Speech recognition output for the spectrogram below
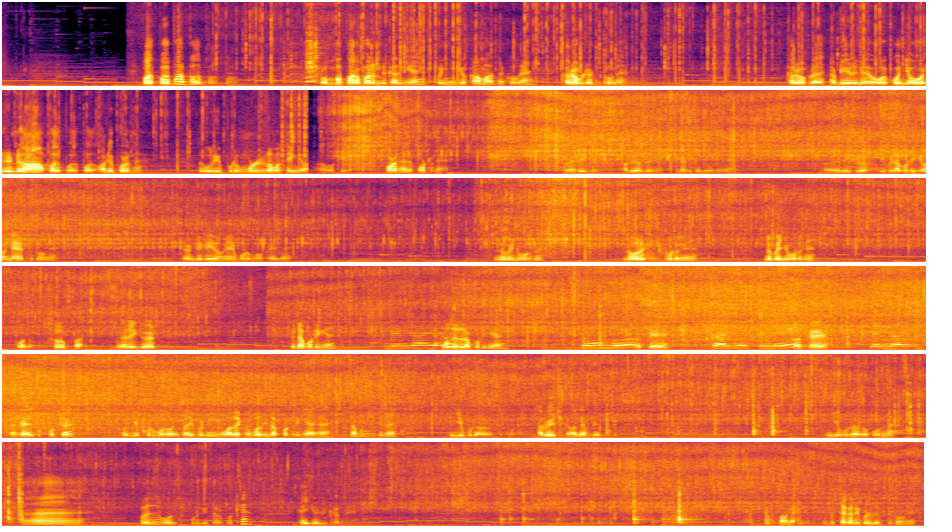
ப- ப- ரொம்ப பரபரன்னு இருக்காதுங்க. கொஞ்சம் காமா இருந்துக்கோங்க கருவேப்பிலை எடுத்துக்கோங்க. கருவேப்பிலை அப்படி எடுங்க. கொஞ்சம் ஒரு ரெண்டு ஆ போதும் போதும் போதும். அப்படியே போடுங்க. இந்த உரி போடுங்க. முள்ளமாக செய்யுங்க. ஓகே. போடுங்க அதை போட்டுருங்க. வெரி குட் அப்படியே வந்துடுங்க என்ன தள்ளி வருங்க வெரி குட் இப்போ என்ன பண்ணுறீங்க வெங்காயம் எடுத்துக்கோங்க. ரெண்டு கை வெங்காயம் போடுங்க கையில். இன்னும் கொஞ்சம் போடுங்க. இன்னும் ஒரு கை போடுங்க. இன்னும் கொஞ்சம் போடுங்க. போதும். சூப்பர் வெரி குட் என்ன போட்டீங்க? வெங்காயம் முதல்ல என்ன போட்டீங்க? சோம்பு ஓகே கருவேப்பிலை ஓகே வெங்காயம். வெங்காயத்தை போட்டு கொஞ்சம் பொறுமுறை வதக்கலாம் இப்போ நீங்கள் வதக்கும் போது என்ன பண்ணுறீங்க நான் பிடிச்சிக்கிறேன். இஞ்சி பூண்டு வச்சுக்கோங்க அப்படி வச்சுக்கோ அதை அப்படியே இஞ்சி அரை போடுங்க. ஆ. இப்போ இது ஒரு ஸ்பூன் கிட்ட ஓகே கை கழுவிக்கிறது வாங்க இப்போ தக்காளி பழம் எடுத்துக்கோங்க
